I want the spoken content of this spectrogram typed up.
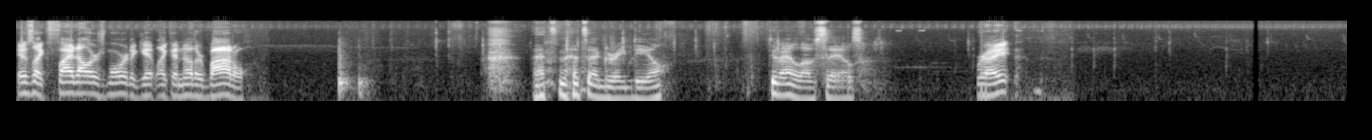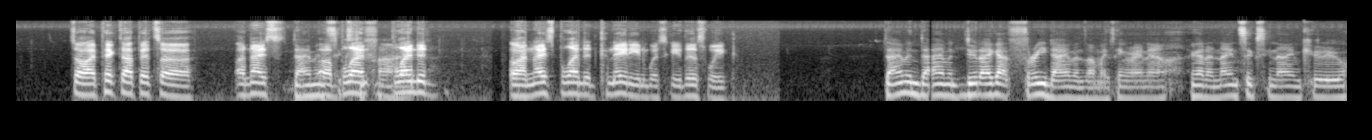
it was like five dollars more to get like another bottle. That's that's a great deal, dude. I love sales. Right. So I picked up it's a a nice Diamond uh, blend blended a nice blended Canadian whiskey this week. Diamond, diamond, dude. I got three diamonds on my thing right now. I got a 969 kudu,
